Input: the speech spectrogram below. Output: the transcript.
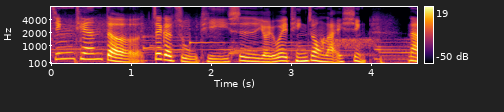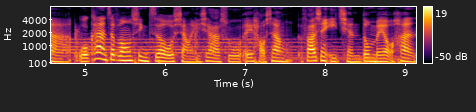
今天的这个主题是有一位听众来信。那我看了这封信之后，我想一下，说，哎，好像发现以前都没有和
